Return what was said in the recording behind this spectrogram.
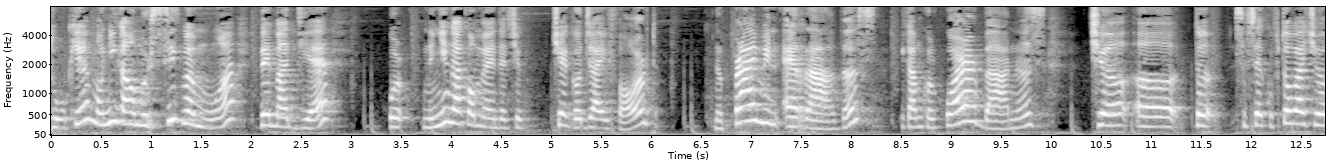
dukje, Monika u mërzit me mua dhe madje kur në një nga komentet që qe goxha i fort në prajmin e rradhës i kam kërkuar Arbanës që uh, të, sepse kuptova që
